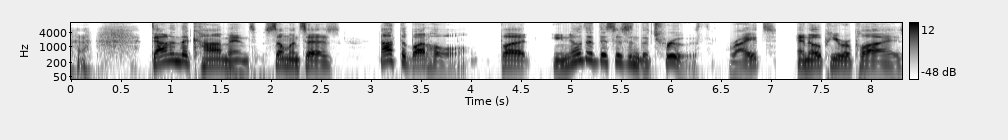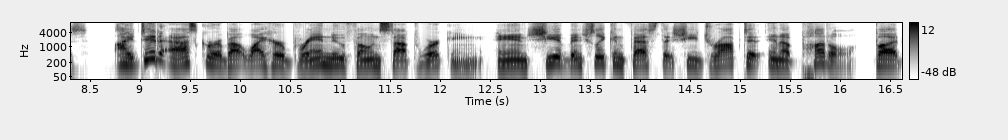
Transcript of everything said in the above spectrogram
Down in the comments, someone says, not the butthole, but you know that this isn't the truth, right? And OP replies, I did ask her about why her brand new phone stopped working, and she eventually confessed that she dropped it in a puddle. But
